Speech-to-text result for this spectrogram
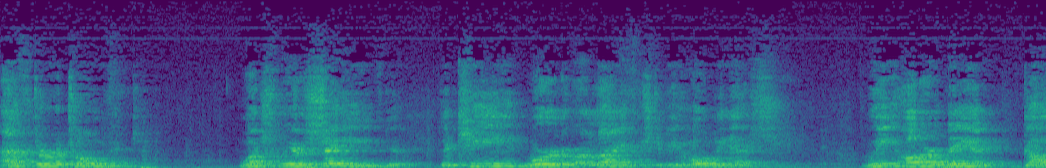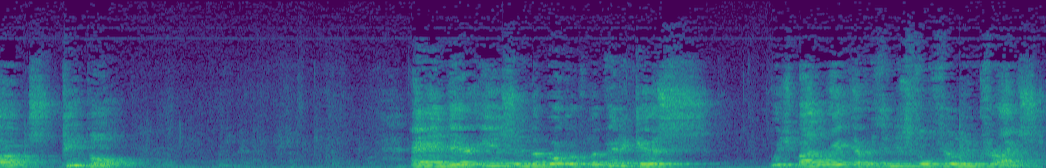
after atonement, once we are saved, the key word of our life is to be holiness. We are then God's people. And there is in the book of Leviticus, which by the way, everything is fulfilled in Christ.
